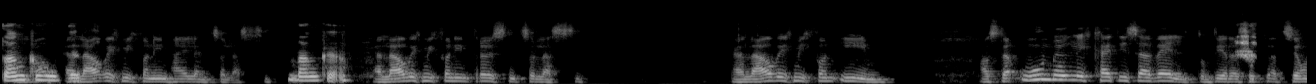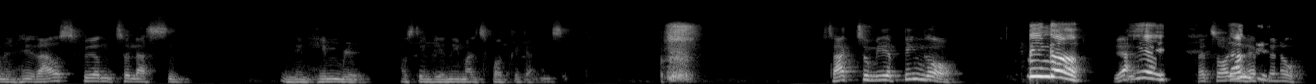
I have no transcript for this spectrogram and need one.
Danke, Erlaube, erlaube ich mich von ihm heilen zu lassen? Danke. Erlaube ich mich von ihm trösten zu lassen? Erlaube ich mich von ihm aus der Unmöglichkeit dieser Welt und ihrer Situationen herausführen zu lassen in den Himmel, aus dem wir niemals fortgegangen sind? Sag zu mir Bingo. Bingo! Ja, Yeah, that's all Danke. you have to know.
